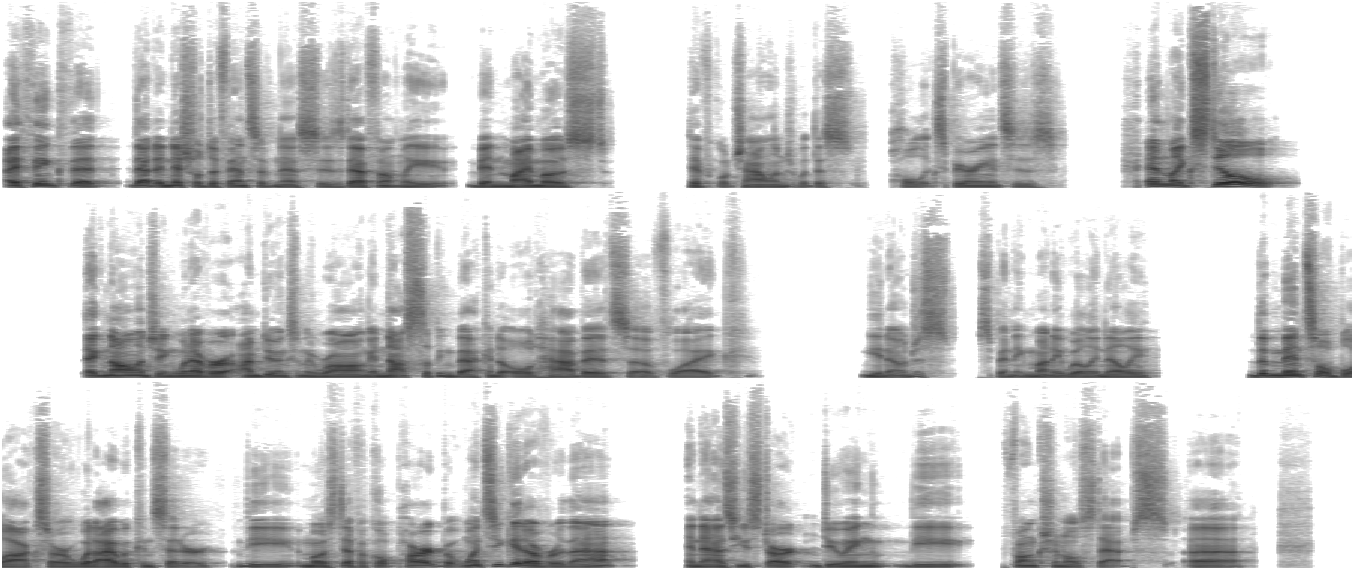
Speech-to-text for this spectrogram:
I think that that initial defensiveness has definitely been my most difficult challenge with this whole experience is and like still acknowledging whenever I'm doing something wrong and not slipping back into old habits of like, you know, just spending money willy nilly. The mental blocks are what I would consider the most difficult part. But once you get over that, and as you start doing the functional steps, uh,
